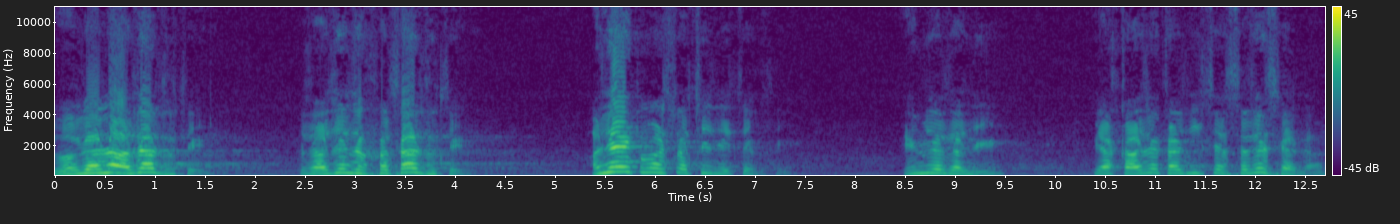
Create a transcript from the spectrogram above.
मौलाना आझाद होते. राजेंद्र प्रसाद होते. अनेक महत्त्वाचे नेते होते. इंग्रजांनी या कार्यकारिणीच्या सदस्यांना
